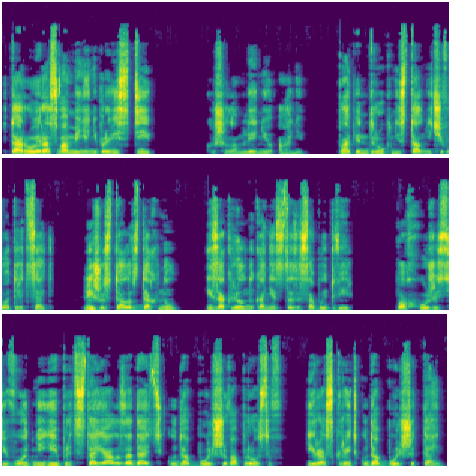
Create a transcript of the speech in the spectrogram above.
второй раз вам меня не провести. К ошеломлению Ани папин друг не стал ничего отрицать, лишь устало вздохнул и закрыл наконец-то за собой дверь. Похоже, сегодня ей предстояло задать куда больше вопросов и раскрыть куда больше тайн,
